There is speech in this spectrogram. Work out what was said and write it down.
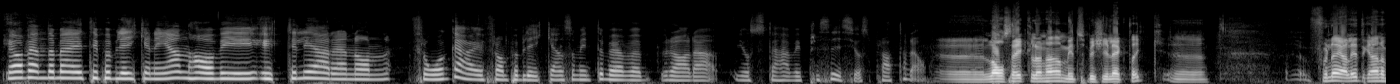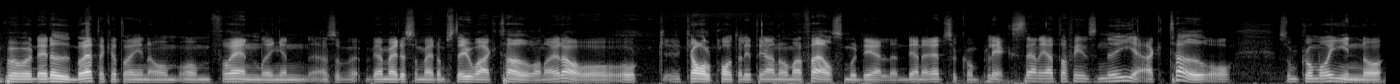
jag vänder mig till publiken igen. Har vi ytterligare någon fråga från publiken som inte behöver röra just det här vi precis just pratade om? Eh, Lars Eklund här, Mitsubishi Electric. Eh, funderar lite grann på det du berättar Katarina om, om förändringen. Alltså vem är det som är de stora aktörerna idag och, och Carl pratade lite grann om affärsmodellen. Den är rätt så komplex. Sen är att det finns nya aktörer som kommer in och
